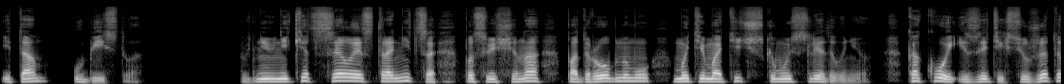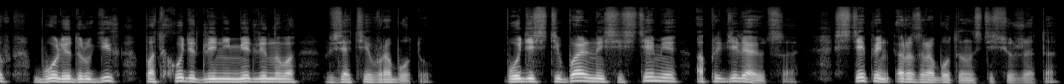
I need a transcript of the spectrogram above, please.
И там убийство. В дневнике целая страница посвящена подробному математическому исследованию. Какой из этих сюжетов более других подходит для немедленного взятия в работу? По десятибальной системе определяются степень разработанности сюжета,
